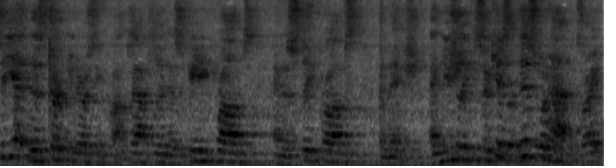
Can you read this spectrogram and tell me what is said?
So yeah, there's certain nursing problems. Absolutely, there's feeding problems and there's sleep problems, and they, and usually, so kids like this is what happens, right?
